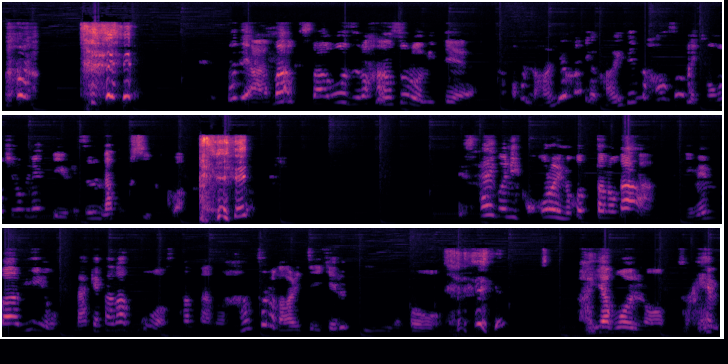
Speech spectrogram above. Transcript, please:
ほんで、あまあ、スターウォーズのハンソロを見て、あこれ何やかんや外伝のハンソロが一番面白くねっていう結論になってほしい、僕は。で最後に心に残ったのが、リメンバーミーを泣けたなと、あの、ハンソロが割といけるっていうのと、ファイアボールの続編、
